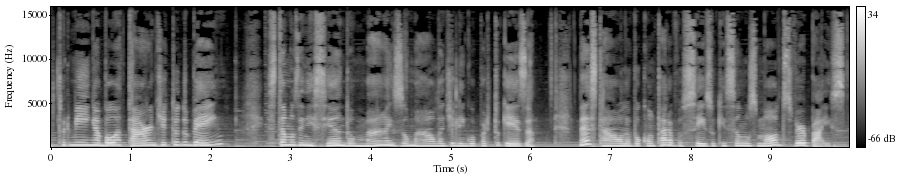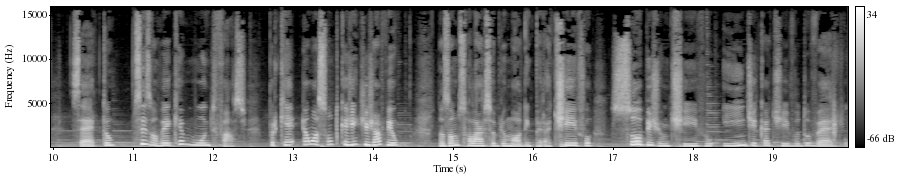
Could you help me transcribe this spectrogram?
turminha, boa tarde, tudo bem? Estamos iniciando mais uma aula de língua portuguesa. Nesta aula eu vou contar a vocês o que são os modos verbais, certo? Vocês vão ver que é muito fácil, porque é um assunto que a gente já viu. Nós vamos falar sobre o modo imperativo, subjuntivo e indicativo do verbo.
